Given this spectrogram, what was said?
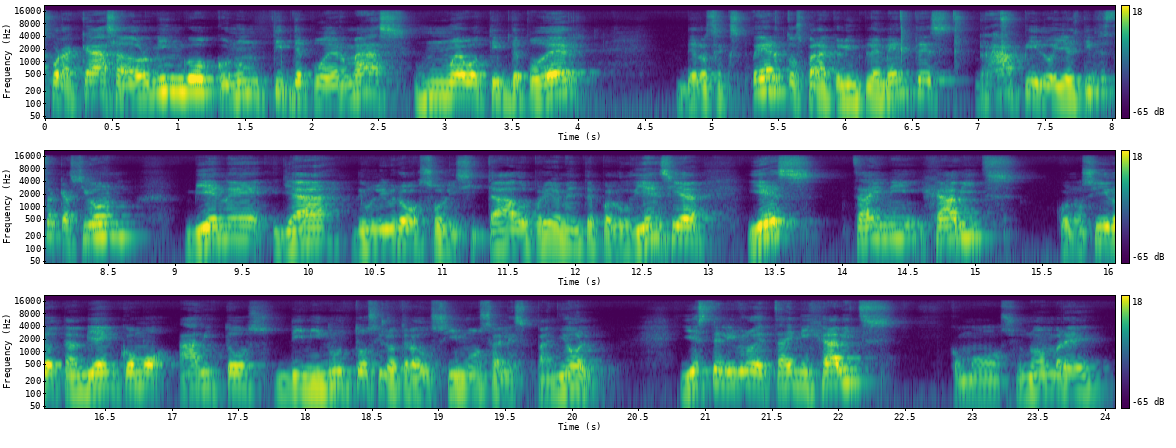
Por acá, Salvador Domingo, con un tip de poder más, un nuevo tip de poder de los expertos para que lo implementes rápido. Y el tip de esta ocasión viene ya de un libro solicitado previamente por la audiencia y es Tiny Habits, conocido también como hábitos diminutos y lo traducimos al español. Y este libro de Tiny Habits, como su nombre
